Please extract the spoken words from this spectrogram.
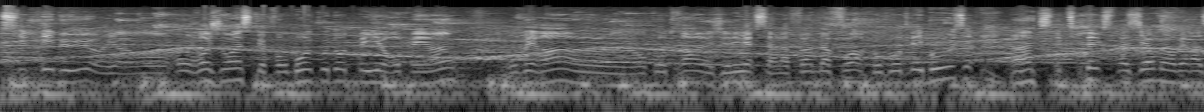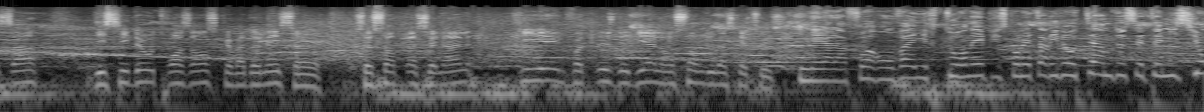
C'est le début. On, rejoint ce que font beaucoup d'autres pays européens. On verra, euh, on comptera, je vais dire, c'est à la fin de la foire qu'on compte les bouses. Hein, c'est une expression, mais on verra ça d'ici deux ou trois ans, ce que va donner ce, ce centre national qui est une fois de plus dédié à l'ensemble du basket suisse. Et à la foire, on va y retourner puisqu'on est arrivé au terme de cette émission.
